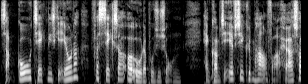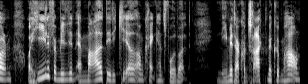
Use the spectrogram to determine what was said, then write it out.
samt gode tekniske evner for 6'er og 8'er positionen. Han kom til FC København fra Hørsholm, og hele familien er meget dedikeret omkring hans fodbold. Nemeth har kontrakt med København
